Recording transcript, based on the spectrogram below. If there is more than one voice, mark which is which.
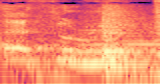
Speaker 1: That's the real.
